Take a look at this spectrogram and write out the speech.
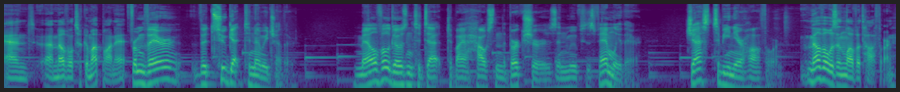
and uh, Melville took him up on it. From there, the two get to know each other. Melville goes into debt to buy a house in the Berkshires and moves his family there just to be near Hawthorne. Melville was in love with Hawthorne.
